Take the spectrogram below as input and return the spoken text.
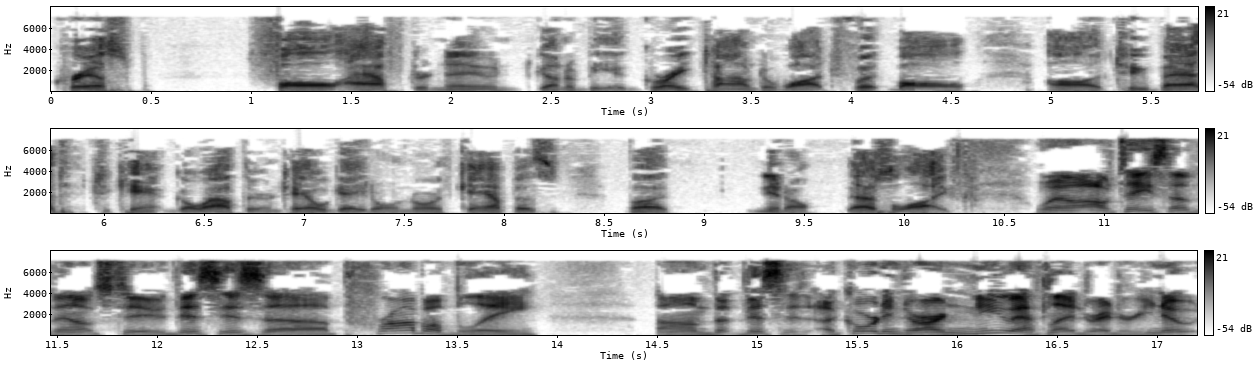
crisp fall afternoon. Going to be a great time to watch football. Uh, too bad that you can't go out there and tailgate on North Campus, but you know, that's life. Well, I'll tell you something else too. This is uh, probably um, this is according to our new athletic director. You know,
